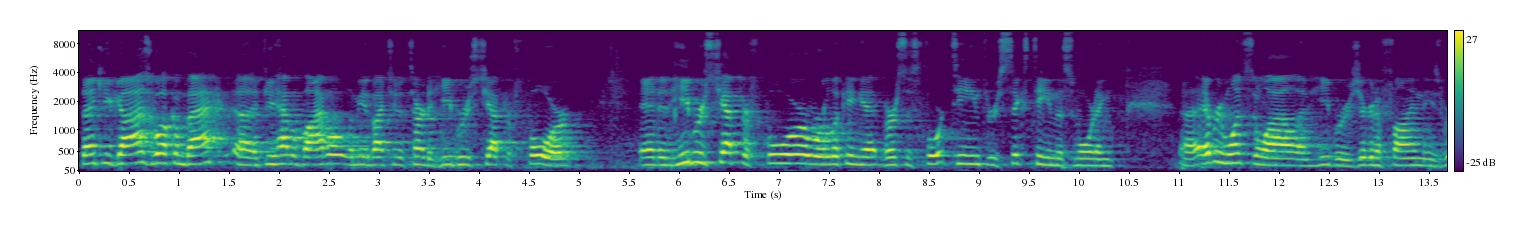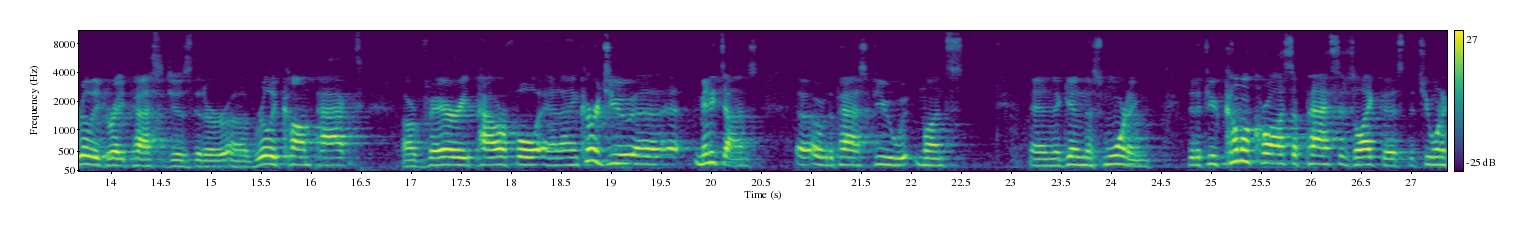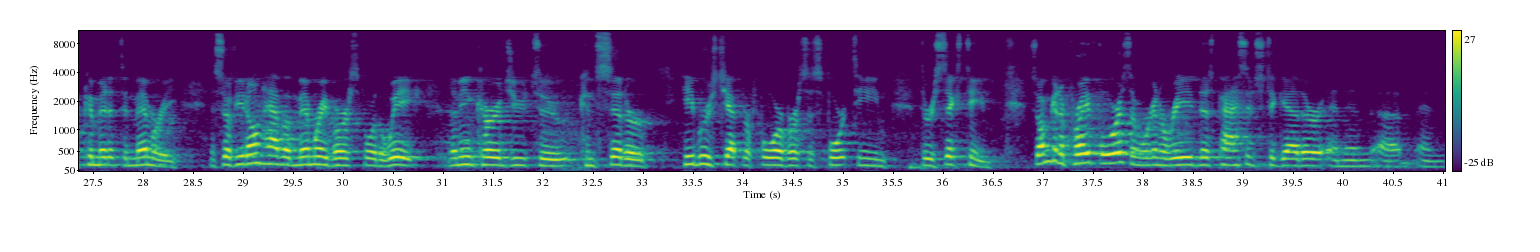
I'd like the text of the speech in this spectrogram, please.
Thank you, guys. Welcome back. Uh, if you have a Bible, let me invite you to turn to Hebrews chapter 4. And in Hebrews chapter 4, we're looking at verses 14 through 16 this morning. Uh, every once in a while in Hebrews, you're going to find these really great passages that are uh, really compact, are very powerful. And I encourage you uh, many times uh, over the past few months, and again this morning, that if you come across a passage like this, that you want to commit it to memory. And so if you don't have a memory verse for the week, let me encourage you to consider Hebrews chapter 4, verses 14 through 16. So I'm going to pray for us, and we're going to read this passage together, and then uh, and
